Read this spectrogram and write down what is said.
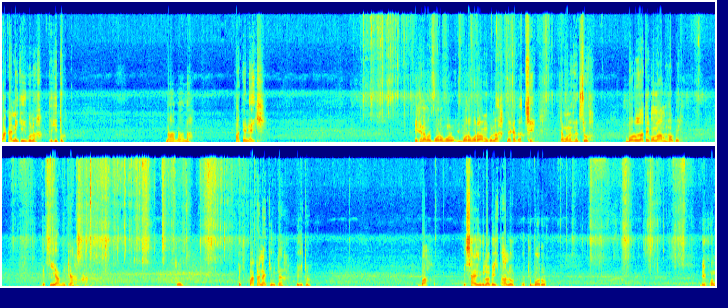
পাকা নাকি এগুলা? দেখি তো। না না না, পাকে নাই। এখানে আবার বড় বড় বড় বড় আমগুলা দেখা যাচ্ছে। এটা মনে হয় একটু বড় জাতের কোনো আম হবে। এটা কি আম এটা? দেখি পাকা নাকি ওইটা? দেখি তো। বাহ, এই সাইজগুলো বেশ ভালো, একটু বড়। দেখুন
